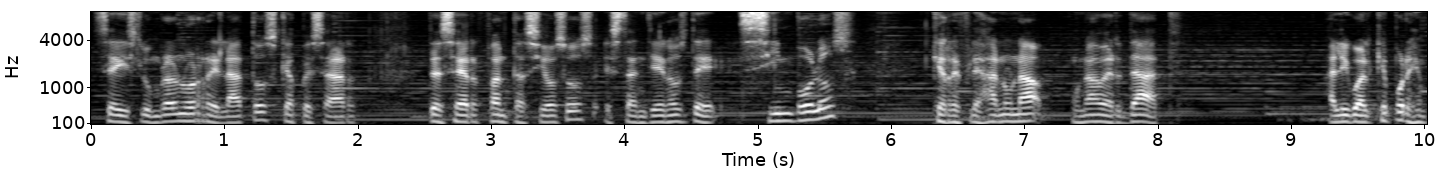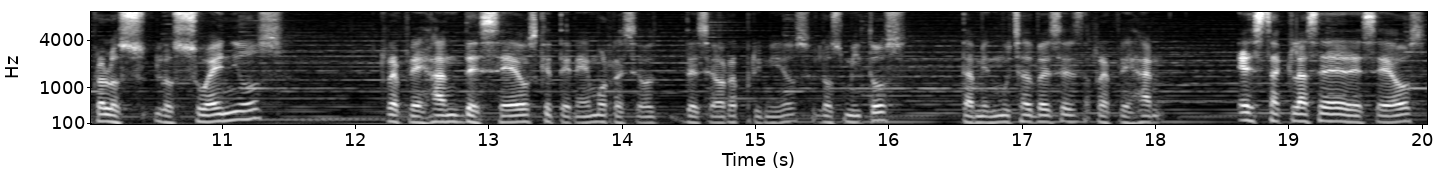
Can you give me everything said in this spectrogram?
se vislumbran unos relatos que a pesar de ser fantasiosos, están llenos de símbolos que reflejan una, una verdad. Al igual que por ejemplo los, los sueños reflejan deseos que tenemos, deseos, deseos reprimidos, los mitos también muchas veces reflejan esta clase de deseos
